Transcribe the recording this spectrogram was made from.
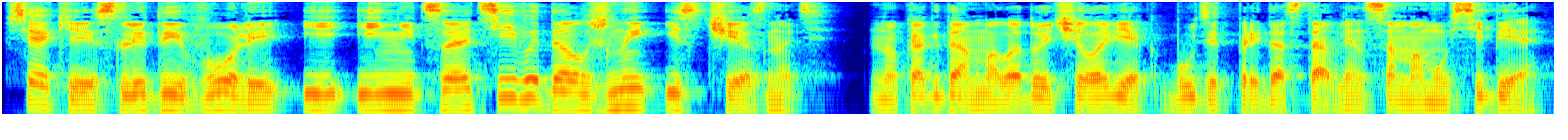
всякие следы воли и инициативы должны исчезнуть. Но когда молодой человек будет предоставлен самому себе,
